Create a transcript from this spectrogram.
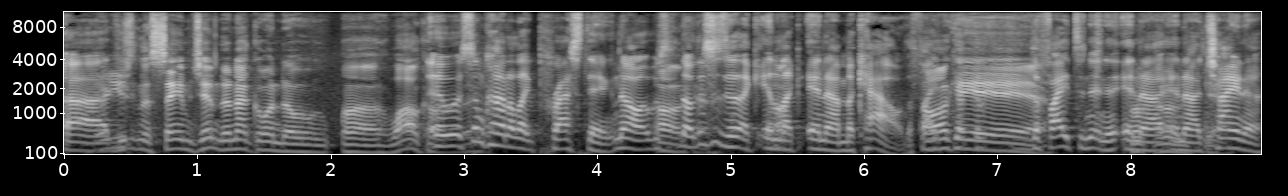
Uh, They're using the same gym. They're not going to uh, wild card. it was some kind of like press thing. No, it was Oh, no. okay. This is like in like in uh, Macau. The fight. Oh, okay, the, yeah, yeah, yeah. the fights in in, in, uh, in uh. China.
